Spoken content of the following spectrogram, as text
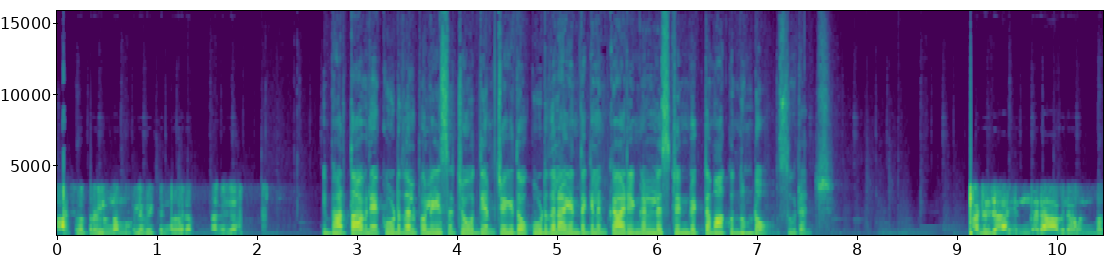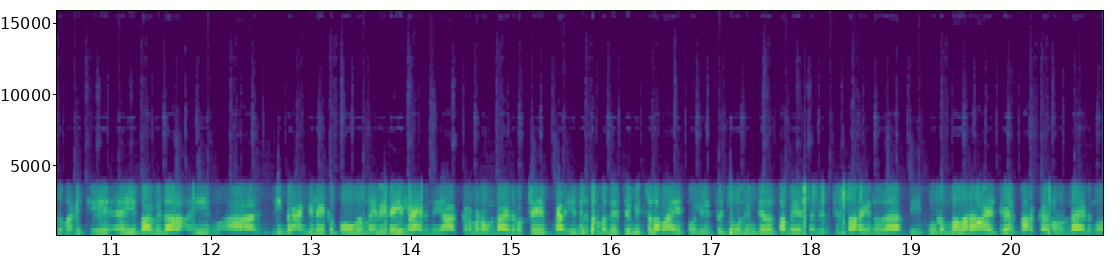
ആശുപത്രിയിൽ നിന്ന് നമുക്ക് ലഭിക്കുന്ന വിവരം. അനുജ. ഈ ഭർത്താവിനെ കൂടുതൽ പോലീസ് ചോദ്യം ചെയ്തോ കൂടുതലായി എന്തെങ്കിലും കാര്യങ്ങൾ ലിസ്റ്റിൻ വ്യക്തമാക്കുന്നുണ്ടോ സൂരജ്? അനുജ ഇന്ന് രാവിലെ ഒൻപത് മണിക്ക് ഈ ഭവിത ഈ ബാങ്കിലേക്ക് പോകുന്നതിനിടയിലായിരുന്നു ഈ ആക്രമണം ഉണ്ടായത്. പക്ഷേ ഇത് സംബന്ധിച്ച് വിശദമായി പോലീസ് ചോദ്യം ചെയ്ത സമയത്ത് ലസ്റ്റിൻ പറയുന്നത് ഈ കുടുംബപരമായ ചില തർക്കങ്ങൾ ഉണ്ടായിരുന്നു.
